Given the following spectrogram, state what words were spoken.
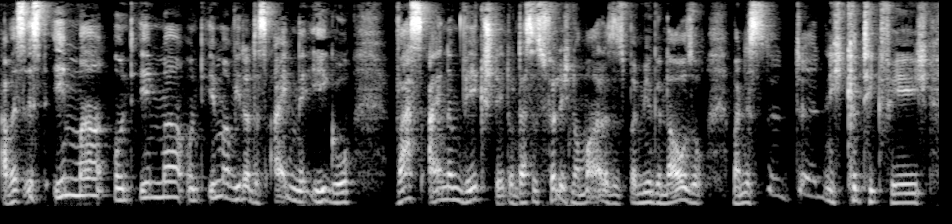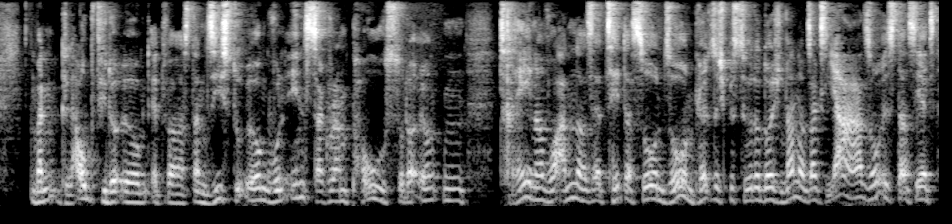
Aber es ist immer und immer und immer wieder das eigene Ego, was einem Weg steht. Und das ist völlig normal. Das ist bei mir genauso. Man ist äh, nicht kritikfähig. Man glaubt wieder irgendetwas. Dann siehst du irgendwo einen Instagram-Post oder irgendein Trainer woanders erzählt das so und so. Und plötzlich bist du wieder durcheinander und sagst, ja, so ist das jetzt.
